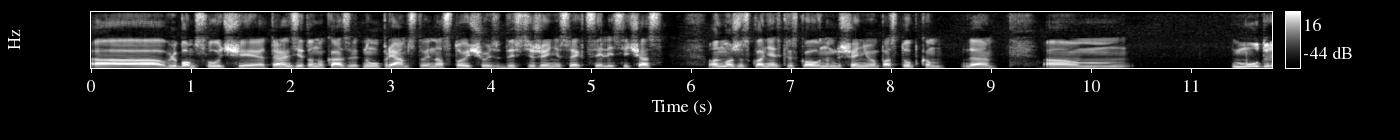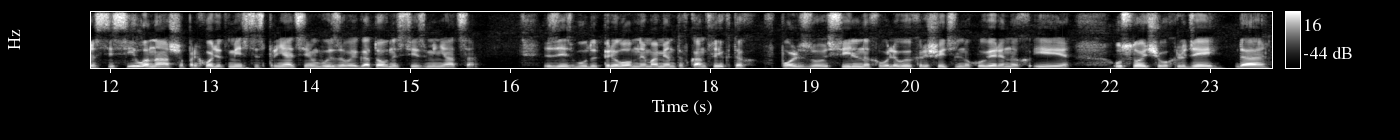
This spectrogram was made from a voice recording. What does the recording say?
А, в любом случае, транзит, он указывает, ну, упрямство и настойчивость в достижении своих целей сейчас. Он может склонять к рискованным решениям и поступкам, да мудрость и сила наша приходят вместе с принятием вызова и готовности изменяться. Здесь будут переломные моменты в конфликтах в пользу сильных, волевых, решительных, уверенных и устойчивых людей, да.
